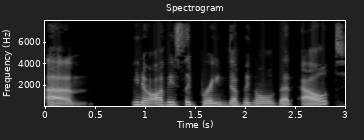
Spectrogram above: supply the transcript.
Um, you know, obviously brain dumping all of that out.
